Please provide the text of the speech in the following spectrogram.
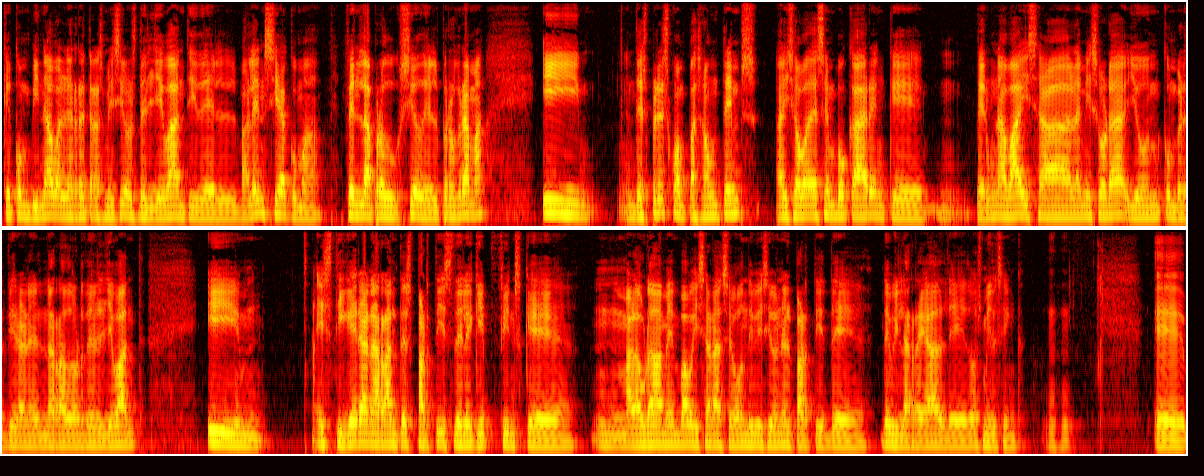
que combinava les retransmissions del Llevant i del València, com a fent la producció del programa, i després, quan passa un temps, això va desembocar en que per una baixa a l'emissora jo em convertirà en el narrador del Llevant i estiguera narrant els partits de l'equip fins que malauradament va baixar a segon divisió en el partit de, de Villarreal de 2005. Uh -huh. Eh,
